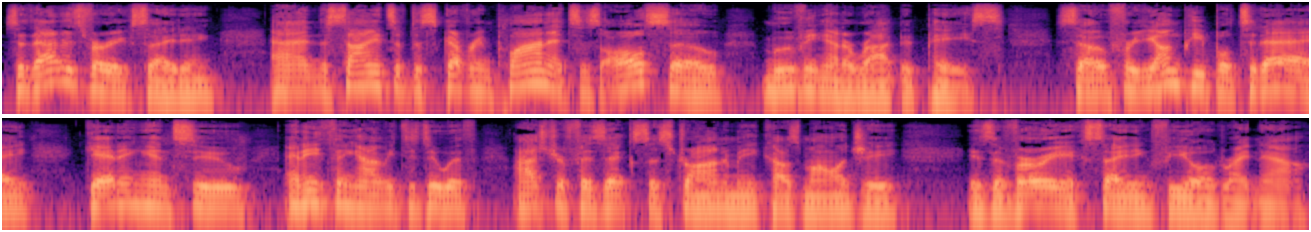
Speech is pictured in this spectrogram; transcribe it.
So that is very exciting. And the science of discovering planets is also moving at a rapid pace. So for young people today, getting into anything having to do with astrophysics, astronomy, cosmology is a very exciting field right now.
